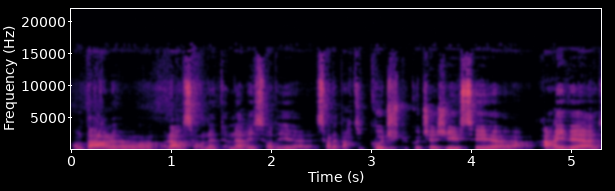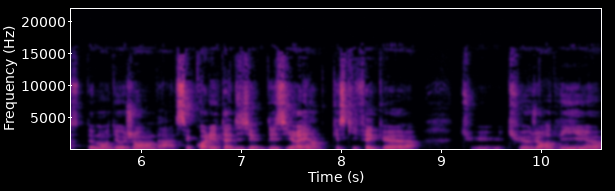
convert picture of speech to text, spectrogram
on parle là, on, arrive sur des sur la partie coach du coach agile, c'est arriver à demander aux gens, ben, c'est quoi l'état désiré hein? Qu'est-ce qui fait que tu, tu aujourd'hui, euh,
